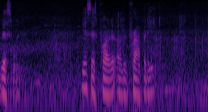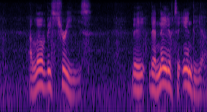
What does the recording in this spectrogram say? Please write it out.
This one. Yes, that's part of the property. I love these trees. They, they're native to India.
